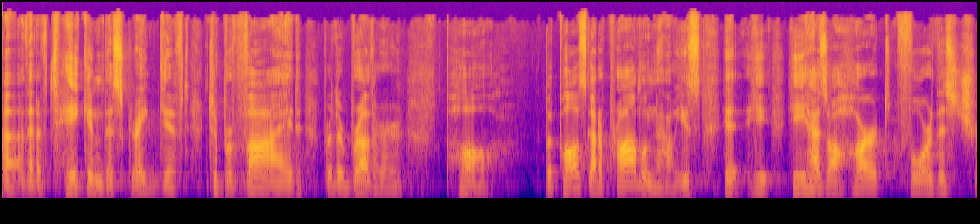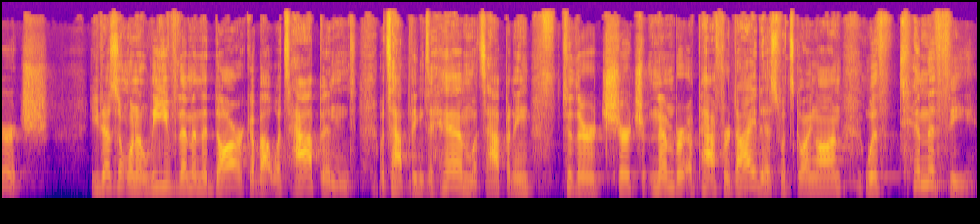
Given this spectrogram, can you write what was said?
uh, that have taken this great gift to provide for their brother, Paul. But Paul's got a problem now. He's, he, he, he has a heart for this church. He doesn't want to leave them in the dark about what's happened, what's happening to him, what's happening to their church member Epaphroditus, what's going on with Timothy.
